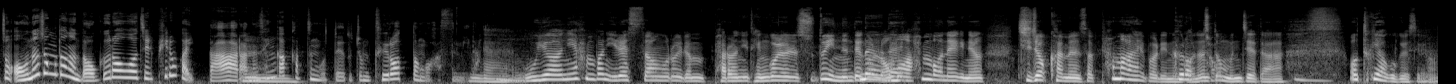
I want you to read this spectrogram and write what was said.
좀 어느 정도는 너그러워질 필요가 있다라는 음. 생각 같은 것들도 좀 들었던 것 같습니다. 네. 음. 우연히 한 번 일회성으로 이런 발언이 된 걸 수도 있는데 그걸 네, 너무 네. 한 번에 그냥 지적하면서 폄하해 버리는 그렇죠. 거는 또 문제다. 음. 어떻게 하고 계세요?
